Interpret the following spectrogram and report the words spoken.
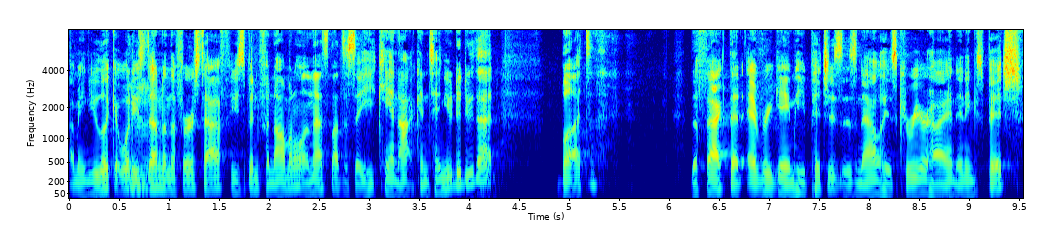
I mean, you look at what he's mm-hmm. done in the first half; he's been phenomenal, and that's not to say he cannot continue to do that, but the fact that every game he pitches is now his career high in innings pitched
